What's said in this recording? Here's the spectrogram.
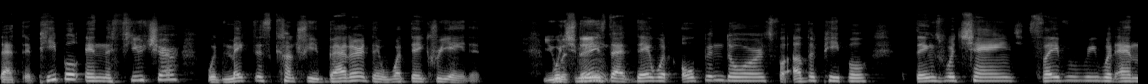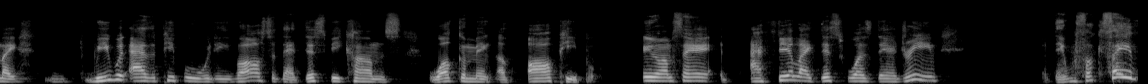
that the people in the future would make this country better than what they created. You which means that they would open doors for other people. Things would change, slavery would end. Like we would, as a people, would evolve so that this becomes welcoming of all people. You know what I'm saying? I feel like this was their dream. but They were fucking slave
